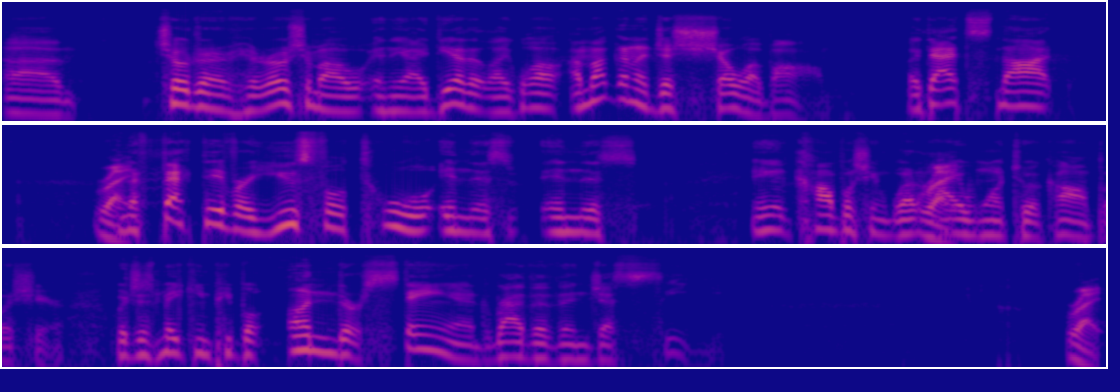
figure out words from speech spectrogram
um, children of Hiroshima and the idea that like, well, I'm not going to just show a bomb. Like that's not Right. an effective or useful tool in this in this in accomplishing what I want to accomplish here, which is making people understand rather than just see. Right.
